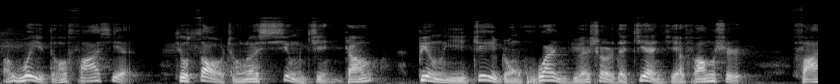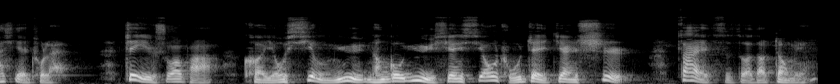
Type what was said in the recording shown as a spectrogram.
而未得发泄，就造成了性紧张，并以这种幻觉式的间接方式发泄出来。这一说法可由性欲能够预先消除这件事再次得到证明。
